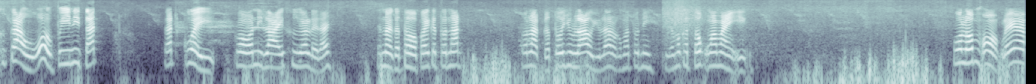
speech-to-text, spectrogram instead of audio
คือเก่าโอ้ปีนี้ตัด ตัดกล้วยก้อนนี่ลายเครือเลยได้จะหน่อยก็ต่อไปกับตัวนัดตัวหลักกับตัวอยู่เล่าวอยู่แล้วเราก็มาตัวนี้เดี๋ยวมันก็ตกมาใหม่อีกพวลมออกแล้ว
